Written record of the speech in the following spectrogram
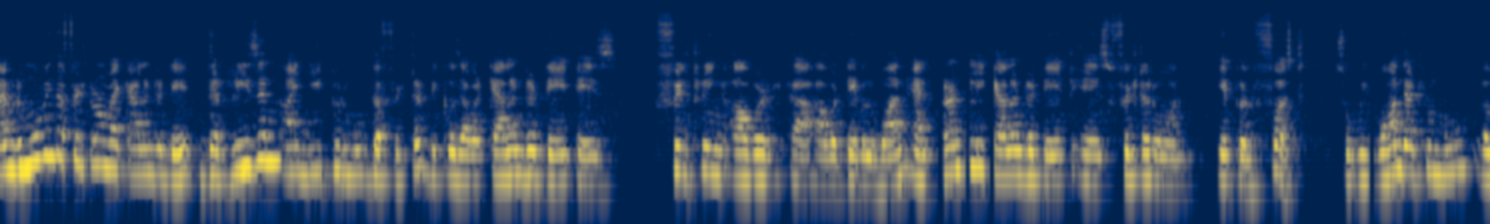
I'm removing the filter on my calendar date. The reason I need to remove the filter because our calendar date is filtering our uh, our table 1 and currently calendar date is filtered on April 1st so we want that remove uh,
